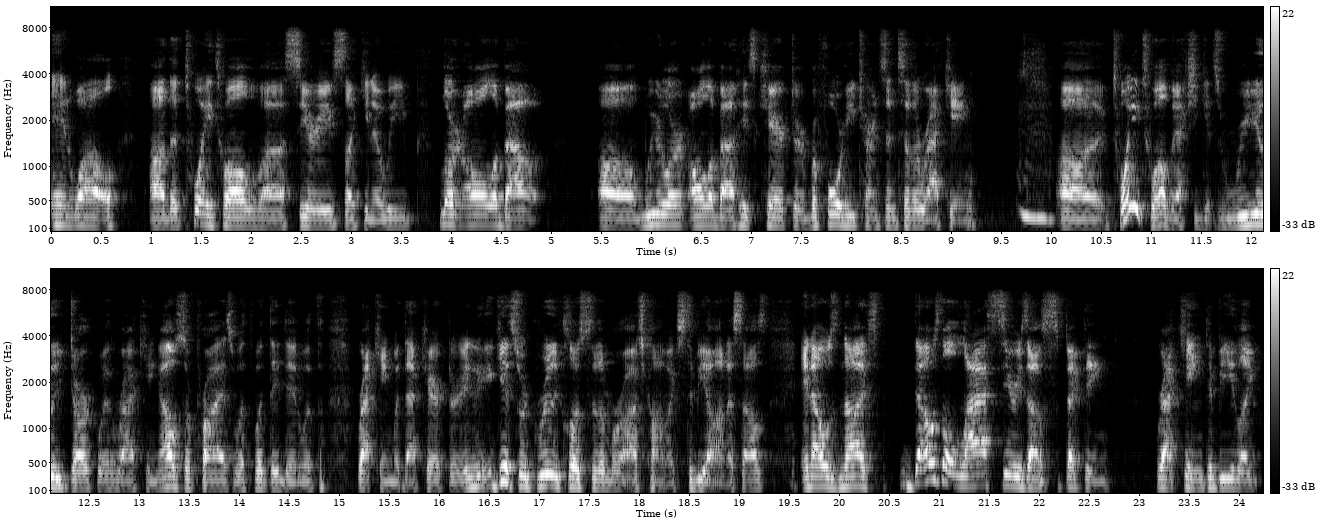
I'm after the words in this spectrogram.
And while uh, the 2012 uh, series, like you know, we learn all about uh, we learn all about his character before he turns into the Rat King. Uh, 2012 actually gets really dark with Rat King. I was surprised with what they did with Rat King with that character, and it gets really close to the Mirage comics. To be honest, I was and I was not. That was the last series I was expecting Rat King to be like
